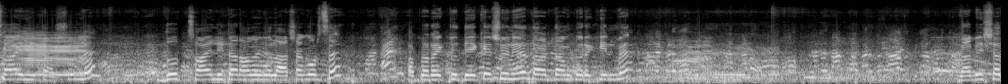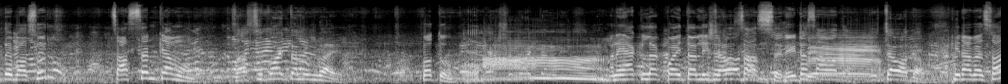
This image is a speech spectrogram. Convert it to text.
ছয় লিটার শুনলেন? দুধ ছয় লিটার হবে বলে আশা করছে। আপনারা একটু দেখে শুনে দরদাম করে কিনবেন। গাভীর সাথে বাছুর চাচ্ছেন কেমন? চারশো পঁয়তাল্লিশ ভাই। কত? মানে এক লাখ পঁয়তাল্লিশ হাজার চাচ্ছেন এটা চাওয়া দাম। চাওয়া দাম কিনা বেচা?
